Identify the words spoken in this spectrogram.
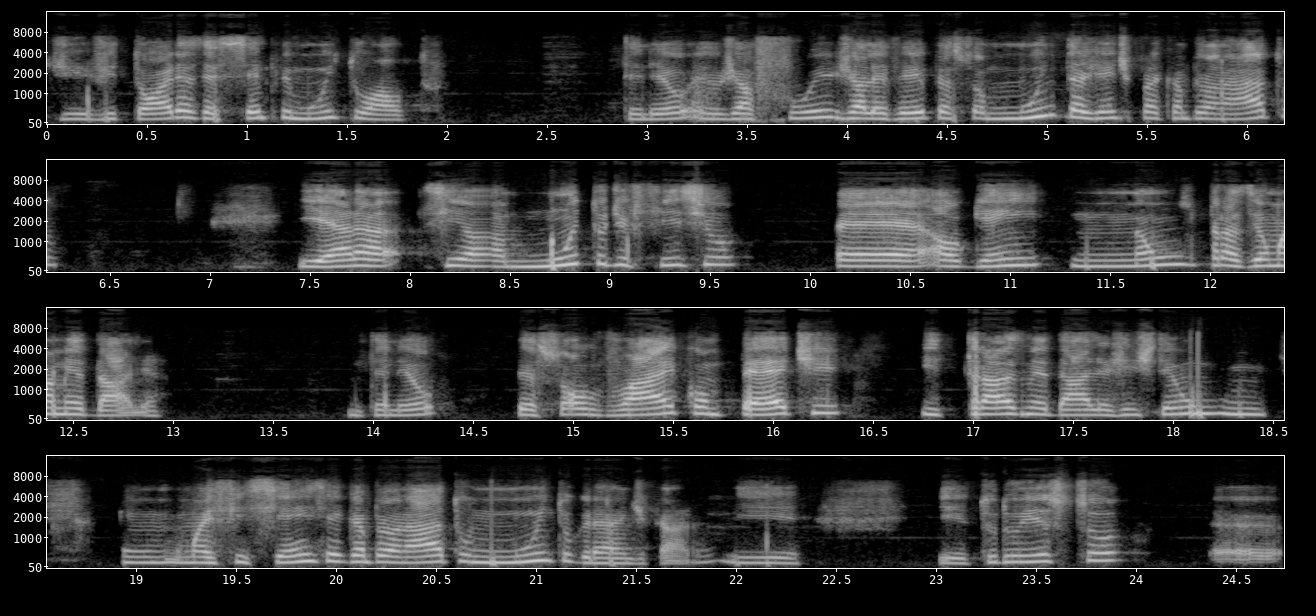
de vitórias é sempre muito alto. Entendeu? Eu já fui, já levei pessoa, muita gente para campeonato e era assim, ó, muito difícil é, alguém não trazer uma medalha. Entendeu? O pessoal vai, compete e traz medalha. A gente tem um, um, uma eficiência em campeonato muito grande, cara. E, e tudo isso é,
